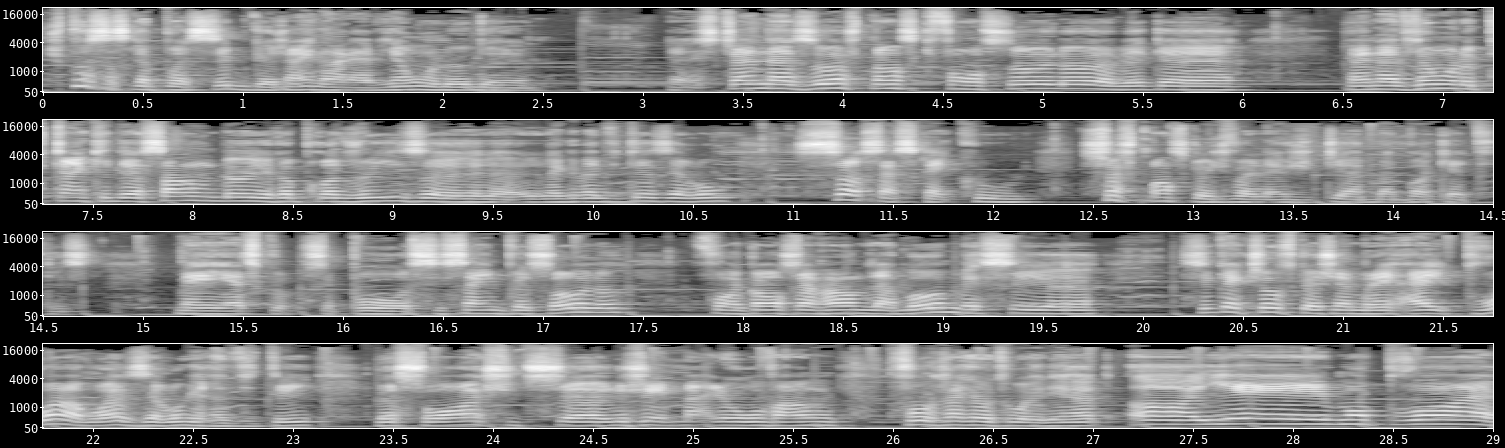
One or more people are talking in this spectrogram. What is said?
Je sais pas si ça serait possible que j'aille dans l'avion, là, de... C'est NASA, je pense qu'ils font ça, là, avec... Euh, un avion, là, puis quand ils descendent, là, ils reproduisent euh, la, gravité zéro. Ça, ça serait cool. Ça, je pense que je vais l'ajouter à ma bucket list. Mais en tout cas, c'est pas aussi simple que ça, là. Faut encore se rendre là-bas, mais c'est... Euh, c'est quelque chose que j'aimerais. Hey, pouvoir avoir zéro gravité. Le soir, je suis tout seul, j'ai mal au ventre, faut que j'aille aux toilettes. Oh yeah, mon pouvoir!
